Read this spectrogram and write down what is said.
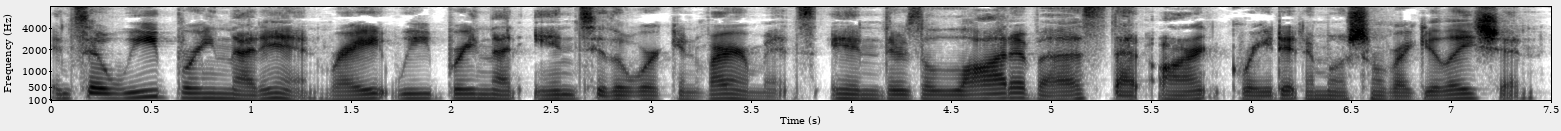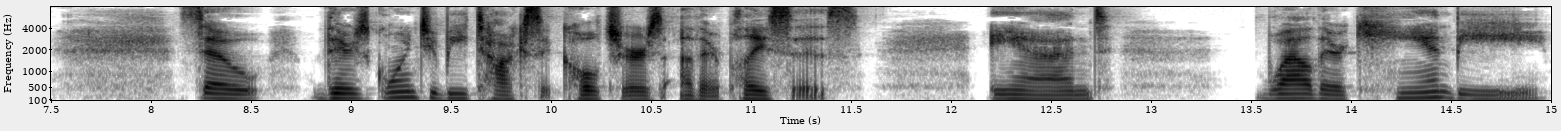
And so we bring that in, right? We bring that into the work environments. And there's a lot of us that aren't great at emotional regulation. So there's going to be toxic cultures other places. And while there can be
